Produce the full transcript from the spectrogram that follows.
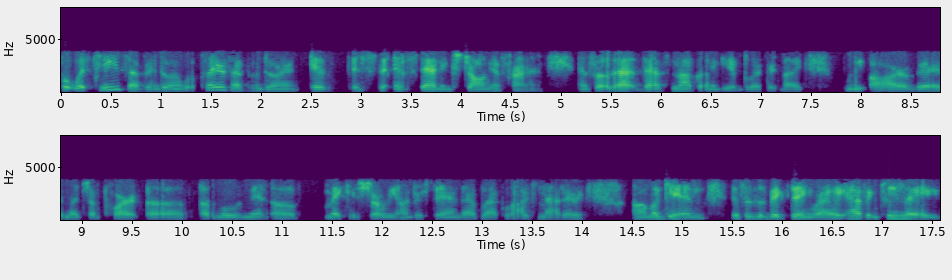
But what teams have been doing, what players have been doing is is, is standing strong and firm. And so that that's not going to get blurred. Like we are very much a part of a movement of making sure we understand that Black Lives Matter. Um, again, this is a big thing, right? Having to mm-hmm. say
